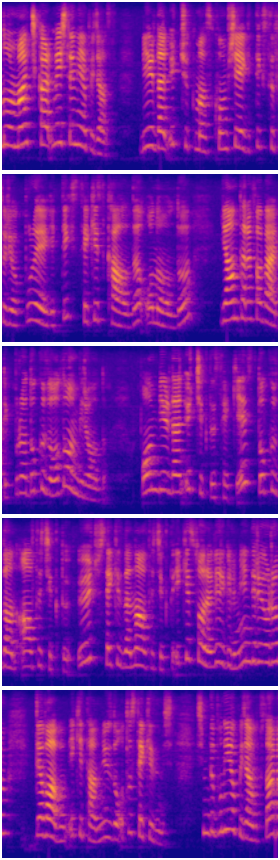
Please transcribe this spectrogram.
Normal çıkartma işlemi yapacağız. 1'den 3 çıkmaz. Komşuya gittik 0 yok. Buraya gittik 8 kaldı 10 oldu. Yan tarafa verdik. Bura 9 oldu 11 oldu. 11'den 3 çıktı 8. 9'dan 6 çıktı 3. 8'den 6 çıktı 2. Sonra virgülümü indiriyorum. Cevabım 2 tam %38'miş. Şimdi bunu yapacağım kızlar.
